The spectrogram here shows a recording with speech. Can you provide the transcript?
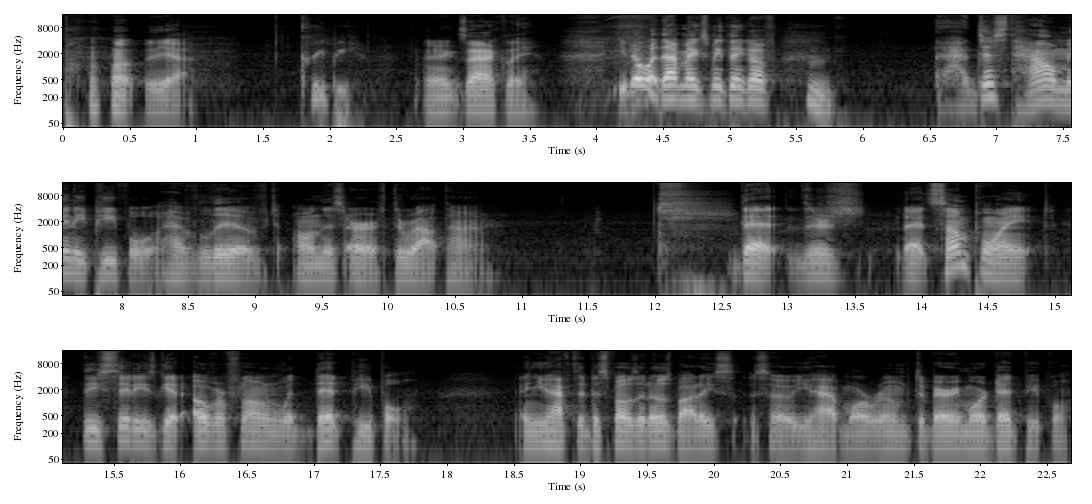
yeah. Creepy. Exactly. You know what that makes me think of? Hmm. H- Just how many people have lived on this earth throughout time. That there's at some point these cities get overflown with dead people, and you have to dispose of those bodies so you have more room to bury more dead people.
